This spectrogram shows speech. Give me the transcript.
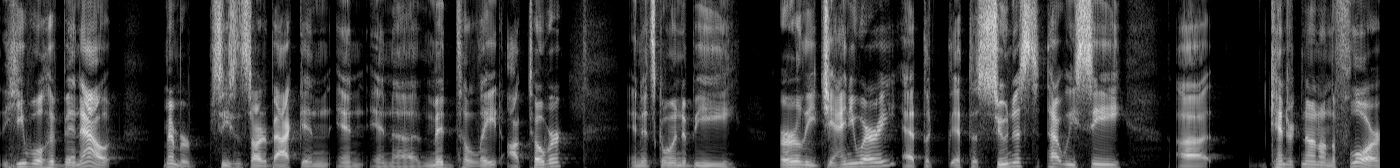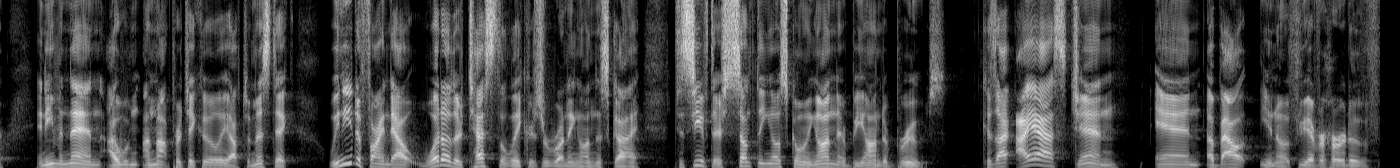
he will have been out. Remember, season started back in in in uh, mid to late October, and it's going to be early January at the at the soonest that we see uh, Kendrick Nunn on the floor. And even then, I wouldn't. I'm not particularly optimistic. We need to find out what other tests the Lakers are running on this guy to see if there's something else going on there beyond a bruise. Because I, I asked Jen and about you know if you ever heard of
